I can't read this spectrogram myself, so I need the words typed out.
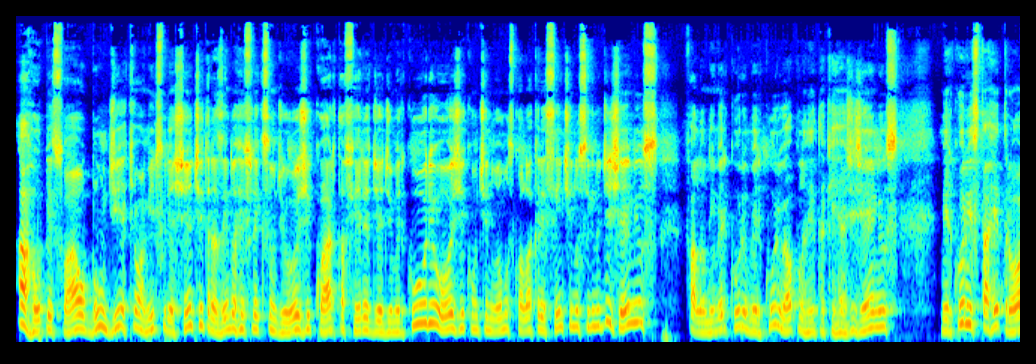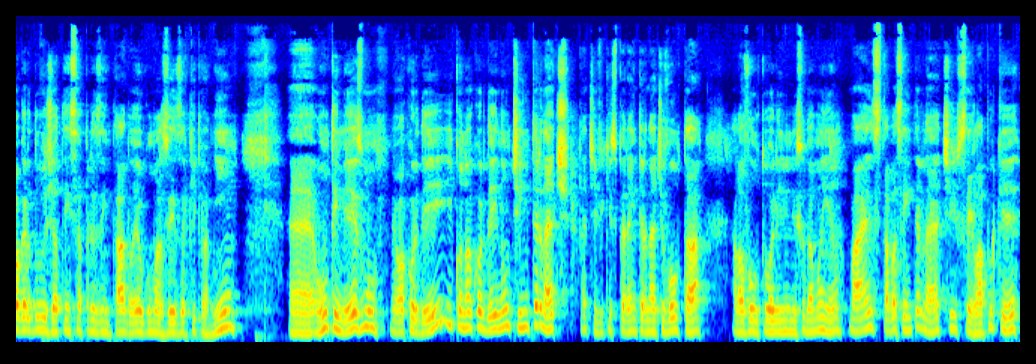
Arro pessoal, bom dia, aqui é o Amir Suryashanti trazendo a reflexão de hoje, quarta-feira, dia de Mercúrio. Hoje continuamos com a lua crescente no signo de Gêmeos. Falando em Mercúrio, Mercúrio é o planeta que rege Gêmeos. Mercúrio está retrógrado, já tem se apresentado algumas vezes aqui para mim. É, ontem mesmo eu acordei e quando eu acordei não tinha internet. Né? Tive que esperar a internet voltar. Ela voltou ali no início da manhã, mas estava sem internet, sei lá porquê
